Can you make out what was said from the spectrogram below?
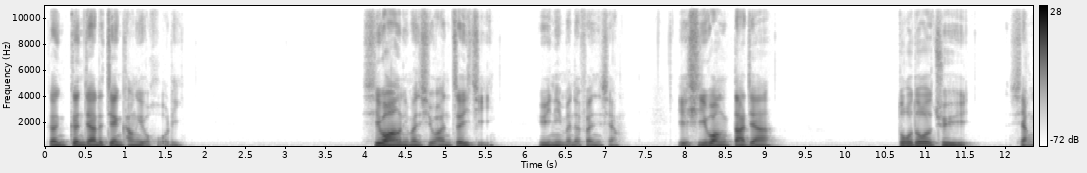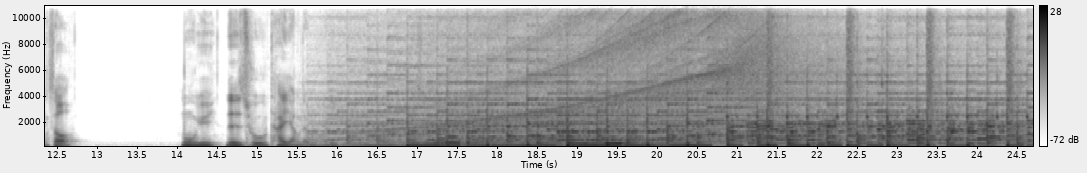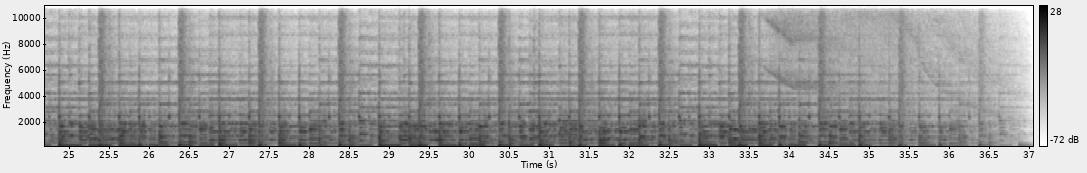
跟更加的健康有活力。希望你们喜欢这一集与你们的分享，也希望大家多多去享受沐浴日出太阳的魔力。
